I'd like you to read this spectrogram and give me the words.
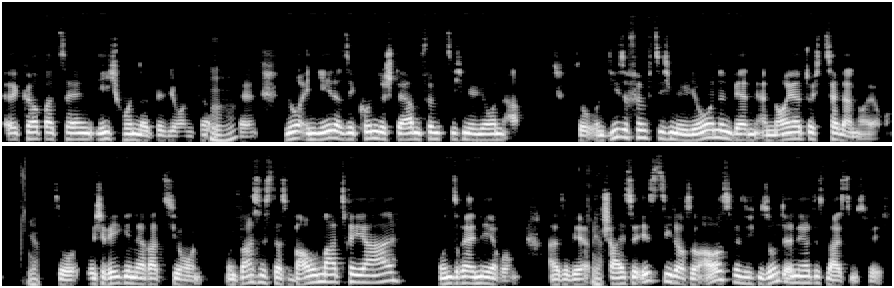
äh, Körperzellen, ich 100 Billionen Körperzellen. Mhm. Nur in jeder Sekunde sterben 50 Millionen ab. So, und diese 50 Millionen werden erneuert durch Zellerneuerung. Ja. So, durch Regeneration. Und was ist das Baumaterial? Unsere Ernährung. Also wer ja. Scheiße isst, sieht auch so aus. Wer sich gesund ernährt, ist leistungsfähig.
